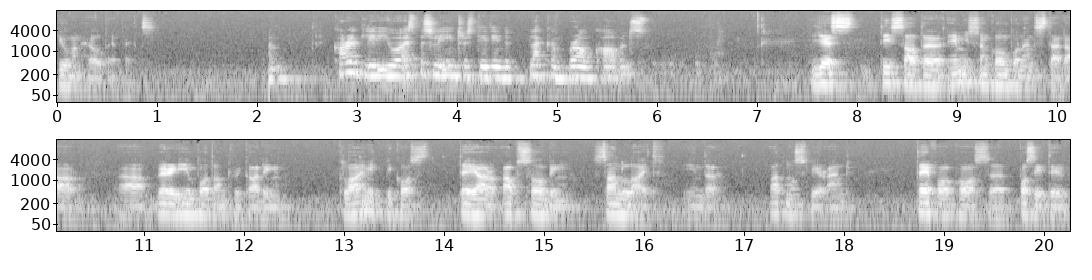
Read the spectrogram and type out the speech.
human health effects. Currently, you are especially interested in the black and brown carbons. Yes, these are the emission components that are uh, very important regarding climate because they are absorbing sunlight in the atmosphere and therefore cause a positive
